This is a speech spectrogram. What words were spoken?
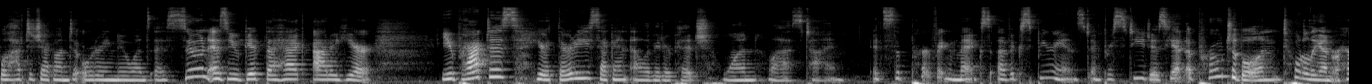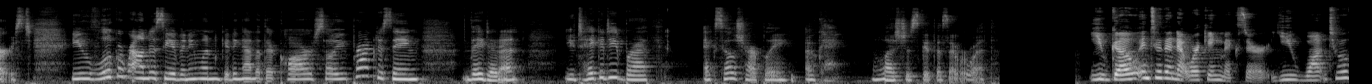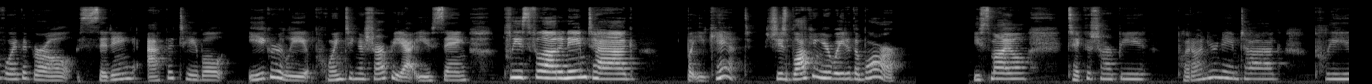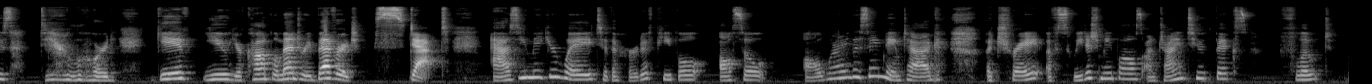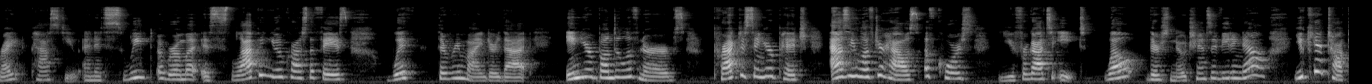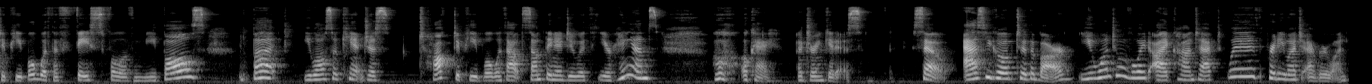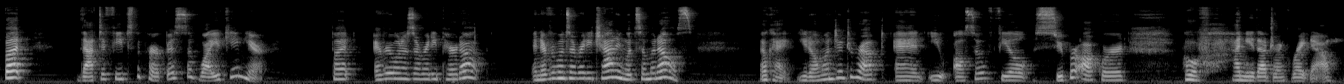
we'll have to check on to ordering new ones as soon as you get the heck out of here. You practice your 30 second elevator pitch one last time. It's the perfect mix of experienced and prestigious, yet approachable and totally unrehearsed. You look around to see if anyone getting out of their car saw you practicing. They didn't. You take a deep breath, exhale sharply. Okay, let's just get this over with. You go into the networking mixer. You want to avoid the girl sitting at the table eagerly pointing a Sharpie at you saying, Please fill out a name tag. But you can't. She's blocking your way to the bar. You smile, take the Sharpie, put on your name tag. Please, dear Lord, give you your complimentary beverage stat. As you make your way to the herd of people, also all wearing the same name tag, a tray of Swedish meatballs on giant toothpicks float right past you, and its sweet aroma is slapping you across the face with the reminder that in your bundle of nerves, practicing your pitch as you left your house, of course, you forgot to eat. Well, there's no chance of eating now. You can't talk to people with a face full of meatballs, but you also can't just talk to people without something to do with your hands. Oh, okay, a drink it is. So, as you go up to the bar, you want to avoid eye contact with pretty much everyone, but that defeats the purpose of why you came here. But everyone is already paired up, and everyone's already chatting with someone else. Okay, you don't want to interrupt, and you also feel super awkward. Oh, I need that drink right now.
